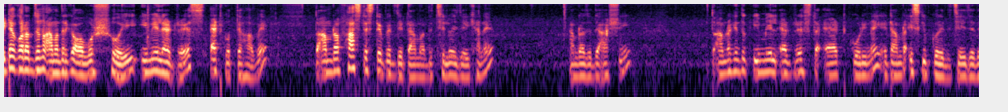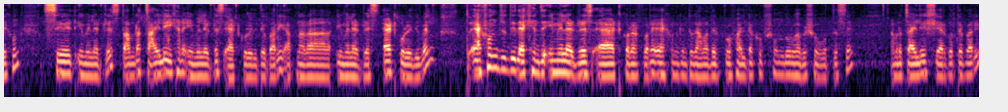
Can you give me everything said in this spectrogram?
এটা করার জন্য আমাদেরকে অবশ্যই ইমেল অ্যাড্রেস অ্যাড করতে হবে। তো আমরা ফার্স্ট স্টেপের যেটা আমাদের ছিল এই যে এখানে, আমরা যদি আসি তো আমরা কিন্তু ইমেল অ্যাড্রেসটা অ্যাড করি নাই, এটা আমরা স্কিপ করে দিচ্ছি। এই যে দেখুন সেট ইমেল অ্যাড্রেস তো আমরা চাইলে এখানে ইমেল অ্যাড্রেস অ্যাড করে দিতে পারি। আপনারা ইমেল অ্যাড্রেস অ্যাড করে দিবেন। তো এখন যদি দেখেন যে ইমেল অ্যাড্রেস অ্যাড করার পরে এখন কিন্তু আমাদের প্রোফাইলটা খুব সুন্দরভাবে শো করতেছে। আমরা চাইলে শেয়ার করতে পারি।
